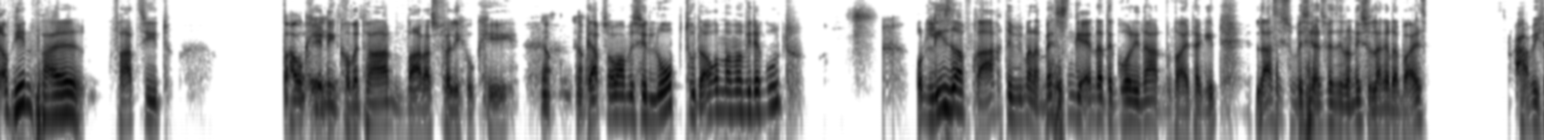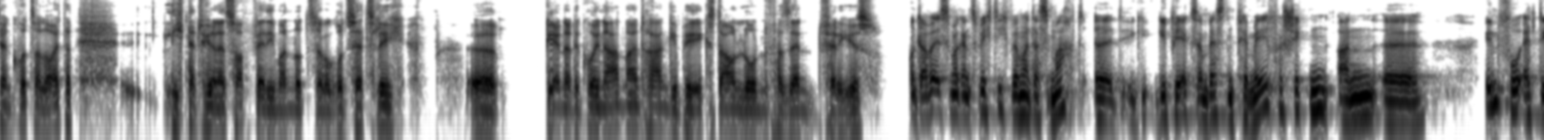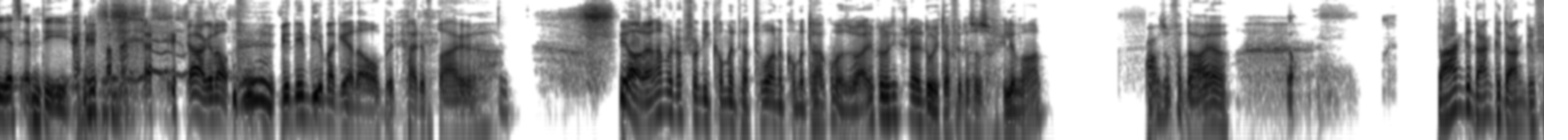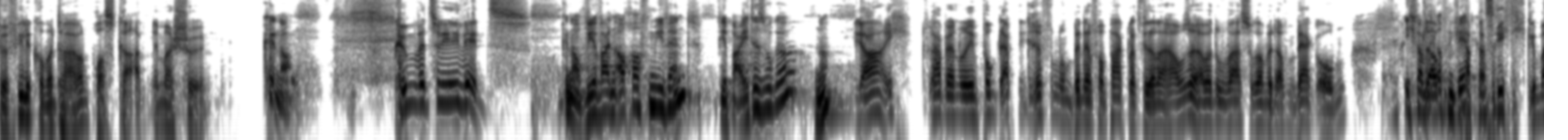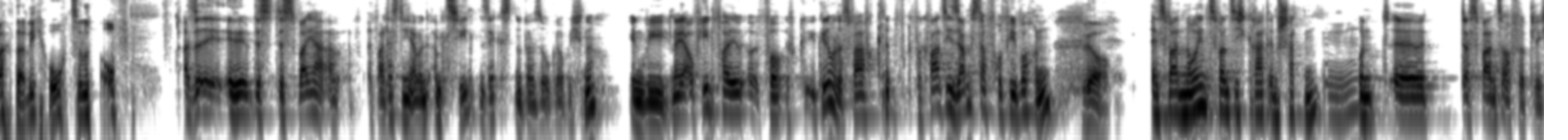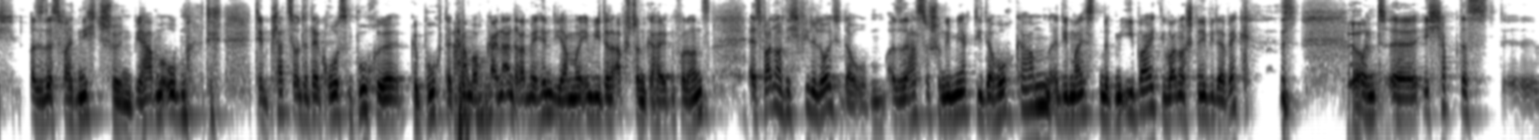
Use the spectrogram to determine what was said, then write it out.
auf jeden Fall Fazit. War okay. In den Kommentaren war das völlig okay. Ja, ja. Gab es auch mal ein bisschen Lob, tut auch immer mal wieder gut. Und Lisa fragte, wie man am besten geänderte Koordinaten weitergibt. Las ich so ein bisschen, als wenn sie noch nicht so lange dabei ist. Habe ich dann kurz erläutert. Liegt natürlich an der Software, die man nutzt, aber grundsätzlich äh, geänderte Koordinaten eintragen, GPX downloaden, versenden, fertig ist. Und dabei ist immer ganz wichtig, wenn man das macht, äh, GPX am besten per Mail verschicken an äh, info.dsm.de. ja, genau. Wir nehmen die immer gerne auf mit, keine Frage. Ja, dann haben wir doch schon die Kommentatoren und Kommentare. Guck mal, so war eigentlich relativ schnell durch dafür, dass es so viele waren. Also von daher. Ja. Danke, danke, danke für viele Kommentare und Postkarten. Immer schön. Genau. Kommen wir zu den Events. Genau, wir waren auch auf dem Event, wir beide sogar. Ne? Ja, ich habe ja nur den Punkt abgegriffen und bin dann vom Parkplatz wieder nach Hause, aber du warst sogar mit auf dem Berg oben. Ich war ich glaub, mit auf dem Berg. Ich habe das richtig gemacht, da nicht hochzulaufen. Also äh, das, das war ja, war das nicht am, am 10.6. oder so, glaube ich, ne? Irgendwie. Naja, auf jeden Fall, äh, vor, genau, das war quasi Samstag vor vier Wochen. Ja. Es war 29 Grad im Schatten mhm. und äh, das waren es auch wirklich. Also das war nicht schön. Wir haben oben den Platz unter der großen Buche gebucht. Da kam auch kein anderer mehr hin. Die haben irgendwie den Abstand gehalten von uns. Es waren noch nicht viele Leute da oben. Also da hast du schon gemerkt, die da hochkamen. Die meisten mit dem E-Bike, die waren noch schnell wieder weg. Ja. Und äh, ich habe das äh,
